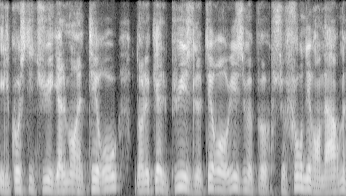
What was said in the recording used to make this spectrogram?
Ils constituent également un terreau dans lequel puise le terrorisme pour se fournir en armes,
